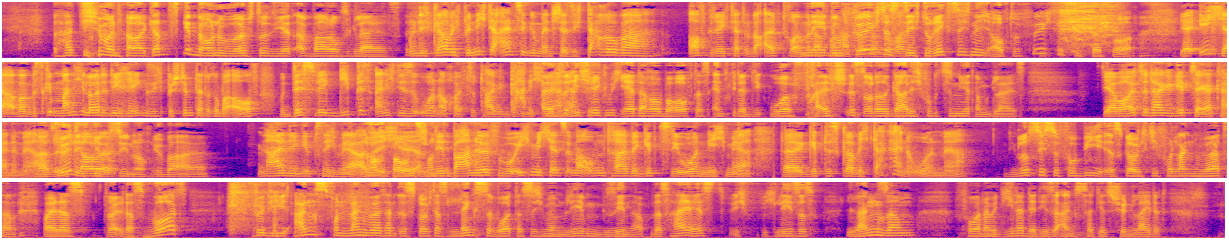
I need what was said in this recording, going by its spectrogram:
Da hat jemand aber ganz genau eine Uhr studiert am Bahnhofsgleis. Und ich glaube, ich bin nicht der einzige Mensch, der sich darüber aufgeregt hat oder Albträume Nee, davon du hatte oder fürchtest dich, du regst dich nicht auf, du fürchtest dich davor. Ja, ich ja, aber es gibt manche Leute, die regen sich bestimmt darüber auf und deswegen gibt es eigentlich diese Uhren auch heutzutage gar nicht mehr. Also ne? ich reg mich eher darüber auf, dass entweder die Uhr falsch ist oder gar nicht funktioniert am Gleis. Ja, aber heutzutage gibt's ja gar keine mehr. Also Natürlich ich glaube, gibt's die noch überall. Nein, die gibt's nicht mehr. Also Doch, ich, äh, an den Bahnhöfen, wo ich mich jetzt immer umtreibe, gibt's die Uhren nicht mehr. Da gibt es, glaube ich, gar keine Uhren mehr. Die lustigste Phobie ist, glaube ich, die vor langen Wörtern, weil das, weil das Wort für die Angst von langen Wörtern ist, glaube ich, das längste Wort, das ich in meinem Leben gesehen habe. Das heißt, ich, ich lese es langsam vor, damit jeder, der diese Angst hat, jetzt schön leidet.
